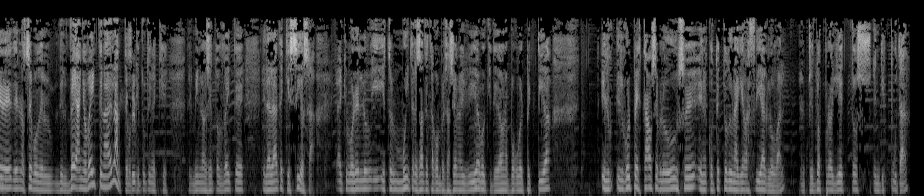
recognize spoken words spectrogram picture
y- de, de, no sé, pues del, del año 20 en adelante, porque Sí. tú tienes que, del 1920 en adelante, que sí, o sea, hay que ponerlo, y esto es muy interesante esta conversación hoy día, porque te da una poco perspectiva. El, golpe de Estado se produce en el contexto de una guerra fría global, entre dos proyectos en disputa,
